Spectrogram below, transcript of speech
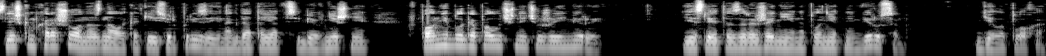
Слишком хорошо она знала, какие сюрпризы иногда таят в себе внешние, вполне благополучные чужие миры. Если это заражение инопланетным вирусом, дело плохо.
